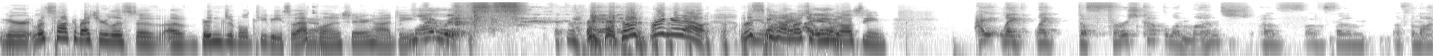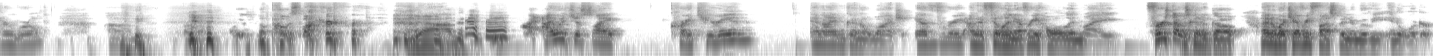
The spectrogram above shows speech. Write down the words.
your. Let's talk about your list of of bingeable TV. So that's Yeah. one, Giri/Haji. My list. Let's bring it out. Let's see out. how I- much I have we am- all seen. I like like the first couple of months of of um, of the modern world, um, the postmodern. world. Yeah. Um, I, I was just like Criterion, and I'm going to watch every. I'm going to fill in every hole in my. First, I was going to go. I'm going to watch every Fassbinder movie in order.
